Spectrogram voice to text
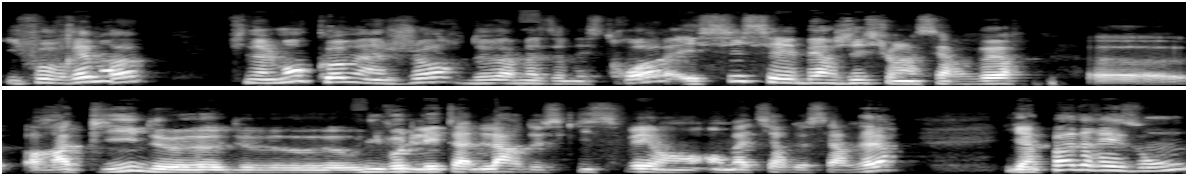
il faut vraiment finalement comme un genre de Amazon S3 et si c'est hébergé sur un serveur euh, rapide de, au niveau de l'état de l'art de ce qui se fait en, matière de serveur. Il n'y a pas de raison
